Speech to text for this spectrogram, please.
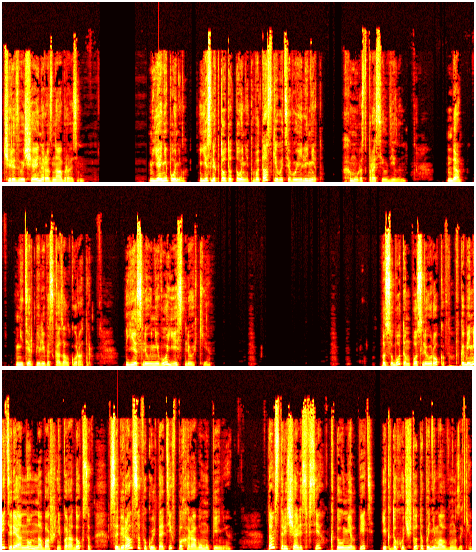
чрезвычайно разнообразен». «Я не понял, если кто-то тонет, вытаскивать его или нет?» — хмуро спросил Дилан. «Да», — нетерпеливо сказал куратор, — «если у него есть легкие». По субботам после уроков в кабинете Рианнон на башне парадоксов собирался факультатив по хоровому пению. Там встречались все, кто умел петь и кто хоть что-то понимал в музыке.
